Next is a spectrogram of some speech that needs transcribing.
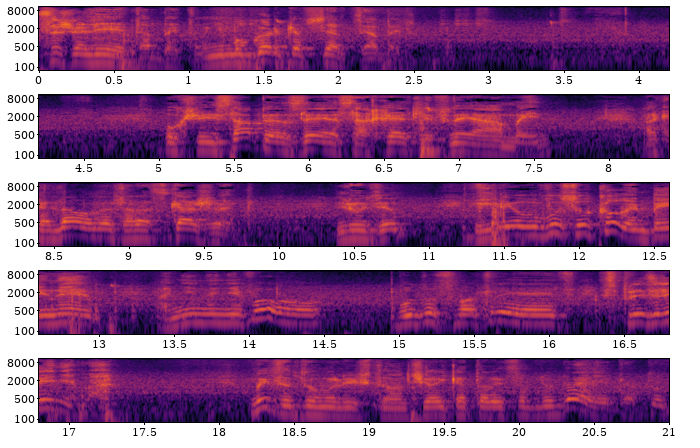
сожалеет об этом, ему горько в сердце об этом. А когда он это расскажет людям, они на него будут смотреть с презрением. Мы-то думали, что он человек, который соблюдает, а тут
